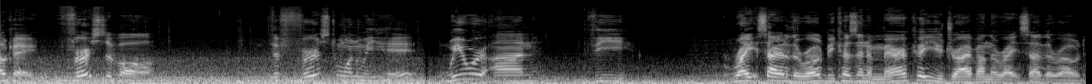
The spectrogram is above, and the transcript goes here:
Okay, first of all, the first one we hit, we were on the right side of the road because in America you drive on the right side of the road.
